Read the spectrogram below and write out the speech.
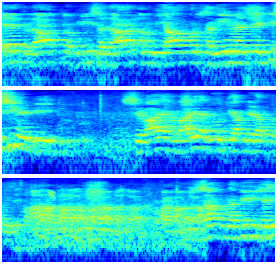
एक लाख चौबीस हज़ार अम्बिया और सलीम में से किसी ने भी सिवाय हमारे हजूर के अपने रब को नहीं देखा। नबी यही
